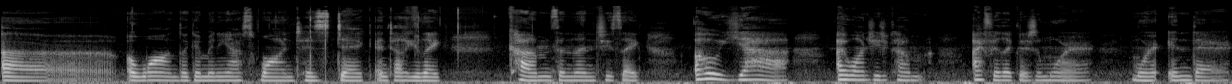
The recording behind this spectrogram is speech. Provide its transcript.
uh, a wand, like a mini ass wand to his dick until he, like, comes, and then she's like, oh yeah, I want you to come. I feel like there's more, more in there.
